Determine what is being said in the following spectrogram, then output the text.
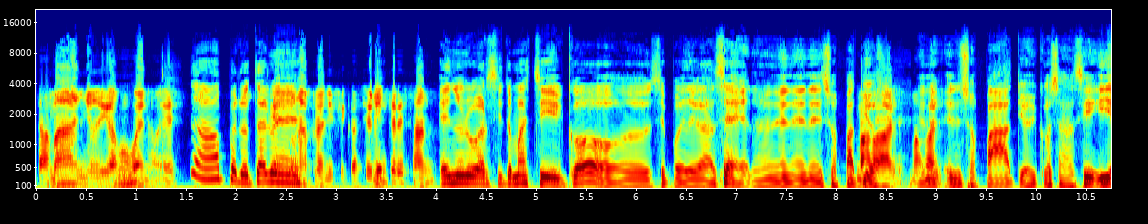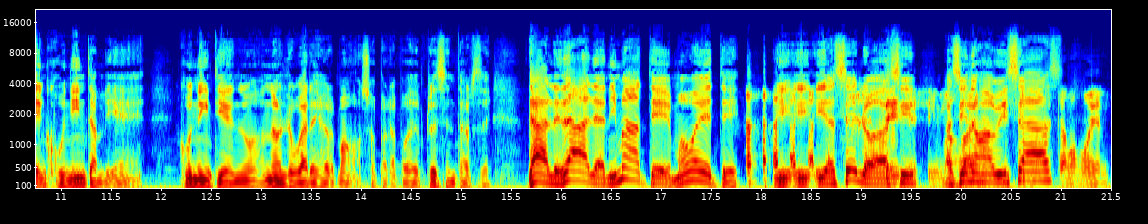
tamaño, digamos, bueno, es, No, pero tal es vez una planificación Eh, interesante. en un lugarcito más chico eh, se puede hacer, en, en esos patios, Más vale, más en, vale. en esos patios y cosas así, y en Junín también. Junín tiene unos lugares hermosos para poder presentarse. Dale, dale, animate, movete y, y, y hacelo Sí, así, sí, sí, más así nos sí, avisás estamos muy bien.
